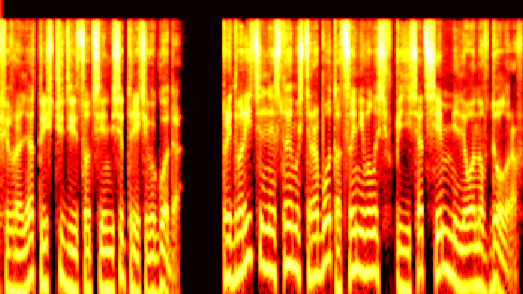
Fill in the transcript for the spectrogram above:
февраля 1973 года. Предварительная стоимость работ оценивалась в 57 миллионов долларов.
